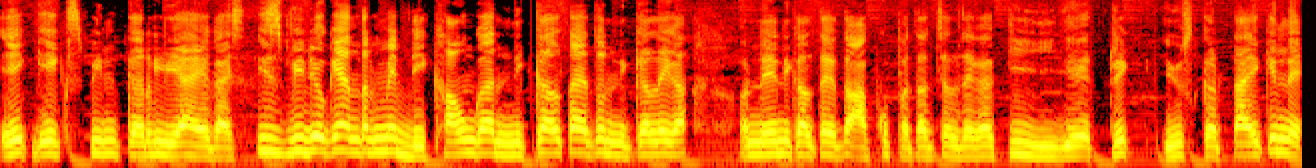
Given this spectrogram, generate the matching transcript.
एक एक स्पिन कर लिया है गाइस इस वीडियो के अंदर मैं दिखाऊँगा, निकलता है तो निकलेगा, और नहीं निकलता है तो आपको पता चल जाएगा कि ये ट्रिक यूज़ करता है कि नहीं।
